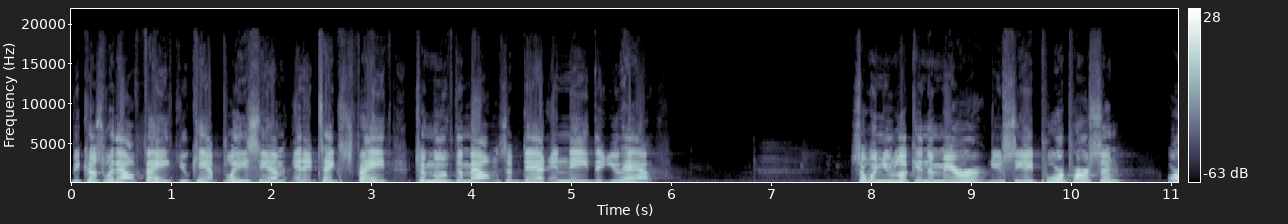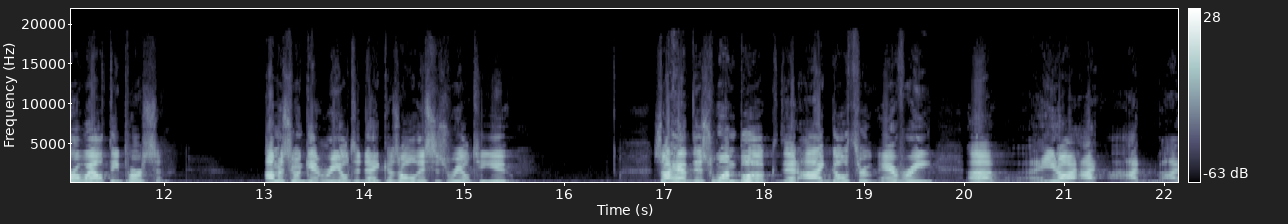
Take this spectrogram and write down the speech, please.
Because without faith, you can't please Him, and it takes faith to move the mountains of debt and need that you have. So when you look in the mirror, do you see a poor person or a wealthy person? I'm just going to get real today because all this is real to you. So I have this one book that I go through every, uh, you know, I, I, I,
